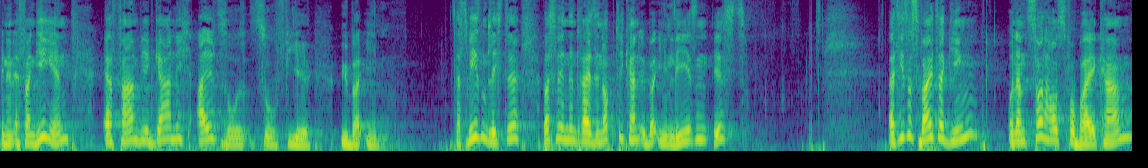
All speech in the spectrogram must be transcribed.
In den Evangelien erfahren wir gar nicht allzu so viel über ihn. Das Wesentlichste, was wir in den drei Synoptikern über ihn lesen, ist, Als Jesus weiterging und am Zollhaus vorbeikam,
